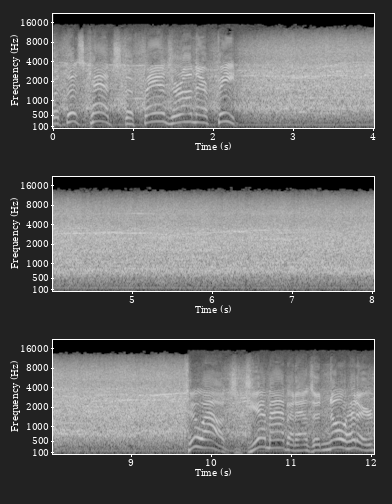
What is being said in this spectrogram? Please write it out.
With this catch, the fans are on their feet. Two outs. Jim Abbott has a no-hitter.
